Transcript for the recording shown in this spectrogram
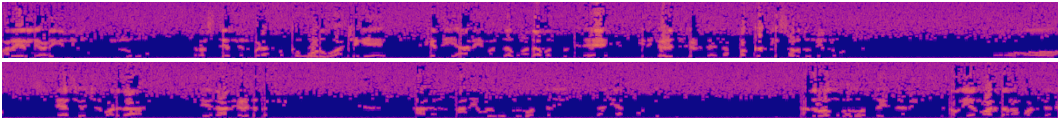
ಮರೆಯಲ್ಲಿ ಅಡಿಗೆ ನೀನು ರಸ್ತೆಯಲ್ಲಿ ಬಿಡ ಓಡುವ ಆಚೆಗೆ ಕೆದಿ ಯಾರೇ ಮದ ಮದ ಬಂದ್ಬಿಟ್ಟಿದೆ. ಇದು ಹೇಳಿದ್ ಹೇಳ್ತಾ ಇದ್ದ ಪಕ್ಕಕ್ಕೆ ಸರಿದು ನಿಲ್ಲು. ಯೋಚನೆ ಮಾಡಿದ? ನಾನು ಹೇಳಿದ ಆಗ ನಾನೇ ಒಳಗೂ ಭಗವಂತನೇ ನಾನು ಯಾಕೆ ಅದರೊಳಗೂ ಇದ್ದಾನೆ. ಅವನು ಏನ್ ಮಾಡ್ತಾನೋ ಮಾಡ್ತಾನೆ.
